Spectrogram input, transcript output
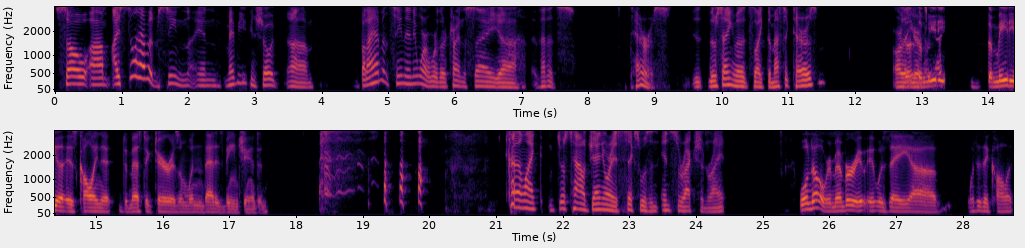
So um, I still haven't seen, and maybe you can show it, um, but I haven't seen anywhere where they're trying to say uh, that it's terrorists. They're saying that it's like domestic terrorism, or that The, you're the media, the media is calling it domestic terrorism when that is being chanted. kind of like just how January 6th was an insurrection, right? Well, no, remember it, it was a uh, what did they call it?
